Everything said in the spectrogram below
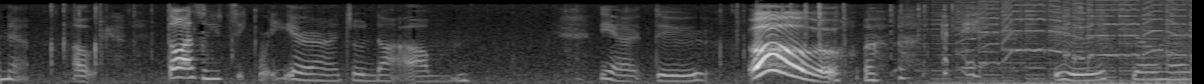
Know. Oh, that's a secret here. I So that, um, yeah, dude. Oh! Dude, let's go ahead.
